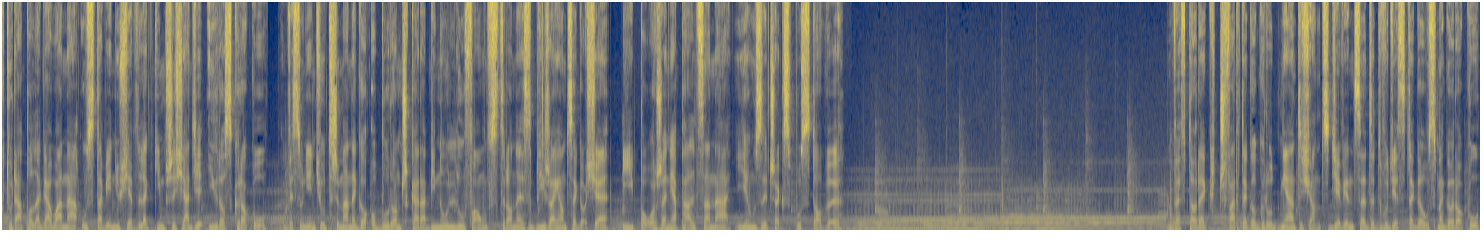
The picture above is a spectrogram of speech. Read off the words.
która polegała na ustawieniu się w lekkim przysiadzie i rozkroku, wysunięciu trzymanego oburącz karabinu lufą w stronę zbliżającego się i położenia palca na języczek spustowy. We wtorek 4 grudnia 1928 roku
